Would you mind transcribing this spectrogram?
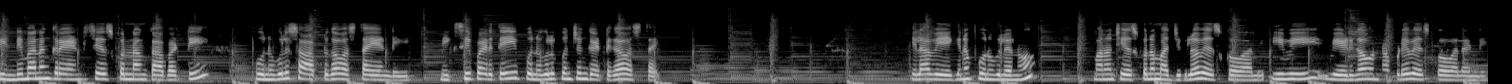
పిండి మనం గ్రైండ్ చేసుకున్నాం కాబట్టి పునుగులు సాఫ్ట్గా వస్తాయండి. మిక్సీ పడితే ఈ పునుగులు కొంచెం గట్టిగా వస్తాయి. ఇలా వేగిన పునుగులను మనం చేసుకున్న మజ్జిగలో వేసుకోవాలి. ఇవి వేడిగా ఉన్నప్పుడే వేసుకోవాలండి.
